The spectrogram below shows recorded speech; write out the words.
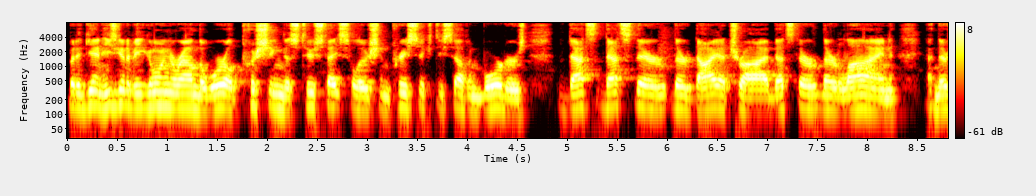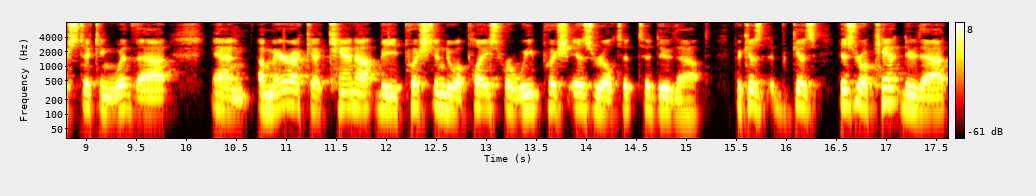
But again, he's going to be going around the world pushing this two-state solution, pre-67 borders. That's that's their their diatribe, that's their their line, and they're sticking with that. And America cannot be pushed into a place where we push Israel to, to do that. Because because Israel can't do that,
